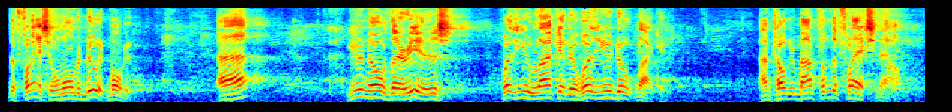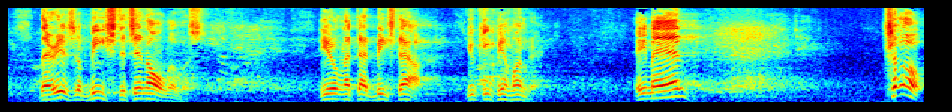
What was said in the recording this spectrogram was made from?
The flesh will want to do it, won't it? Huh? You know there is, whether you like it or whether you don't like it. I'm talking about from the flesh now. There is a beast that's in all of us. You don't let that beast out. You keep him under. Amen? Amen. So,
